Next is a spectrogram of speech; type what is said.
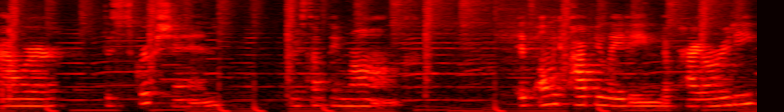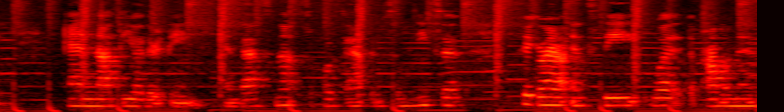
our description, there's something wrong. It's only populating the priority and not the other thing. And that's not supposed to happen. So we need to figure out and see what the problem is.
